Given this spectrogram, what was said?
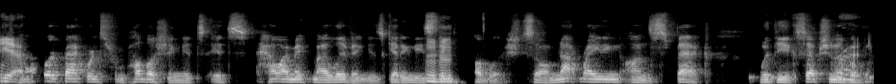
Yeah, and I work backwards from publishing. It's it's how I make my living is getting these mm-hmm. things published. So I'm not writing on spec, with the exception of right.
